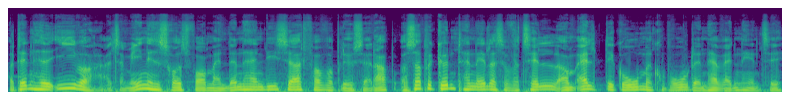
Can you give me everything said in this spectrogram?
Og den hed Iver, altså menighedsrådsformand, den havde han lige sørget for, var blevet sat op. Og så begyndte han ellers at fortælle om alt det gode, man kunne bruge den her vandhane til.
